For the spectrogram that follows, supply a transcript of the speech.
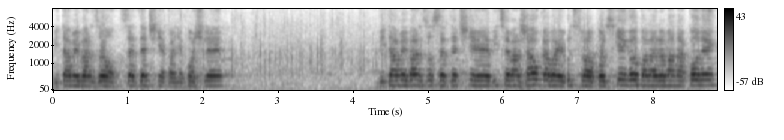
Witamy bardzo serdecznie Panie pośle. Witamy bardzo serdecznie wicemarszałka województwa opolskiego, pana Romana Kolek.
